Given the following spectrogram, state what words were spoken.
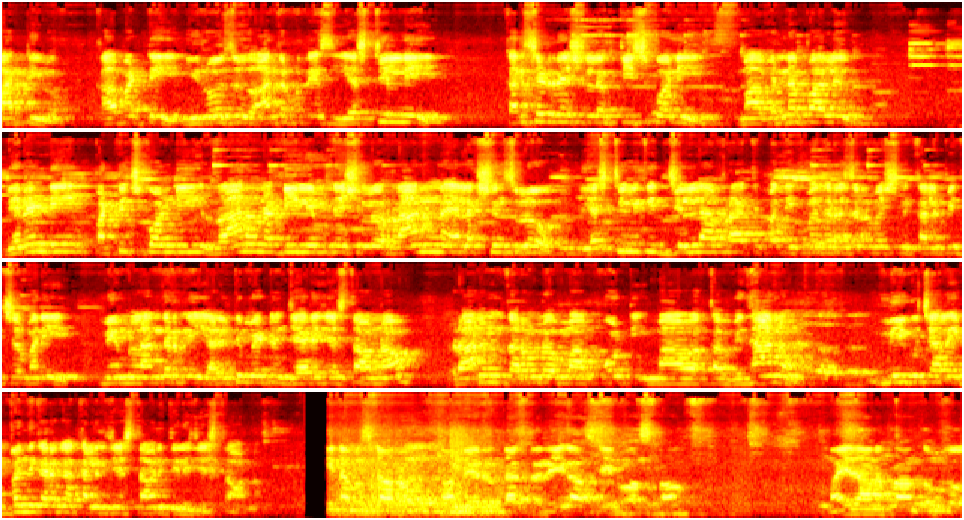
పార్టీలు. కాబట్టి ఈరోజు ఆంధ్రప్రదేశ్ ఎస్టీల్ని కన్సిడరేషన్లోకి తీసుకొని మా విన్నపాలు వినండి పట్టించుకోండి. రానున్న డీలిమిటేషన్లో రానున్న ఎలక్షన్స్లో ఎస్టీలకి జిల్లా ప్రాతిపదిక మీద రిజర్వేషన్ కల్పించమని మిమ్మల్ని అందరినీ అల్టిమేటం జారీ చేస్తా ఉన్నాం. రానున్న తరంలో మా పోటీ మా యొక్క విధానం మీకు చాలా ఇబ్బందికరంగా కలిగజేస్తామని తెలియజేస్తా ఉన్నాం. నమస్కారం. నా పేరు డాక్టర్ రేగా శ్రీనివాసరావు. మైదాన ప్రాంతంలో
